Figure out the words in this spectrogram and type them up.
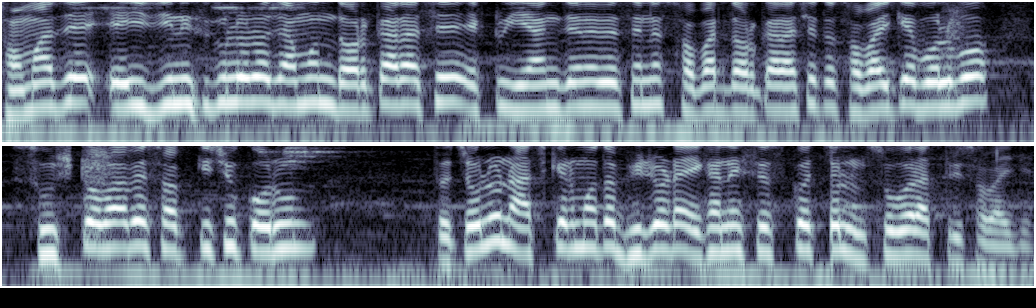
সমাজে এই জিনিসগুলোরও যেমন দরকার আছে, একটু ইয়াং জেনারেশনের সবার দরকার আছে, তো সবাইকে বলব, সুষ্ঠুভাবে সব কিছু করুন। তো চলুন, আজকের মতো ভিডিওটা এখানেই শেষ করছি। চলুন, শুভরাত্রি সবাইকে।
